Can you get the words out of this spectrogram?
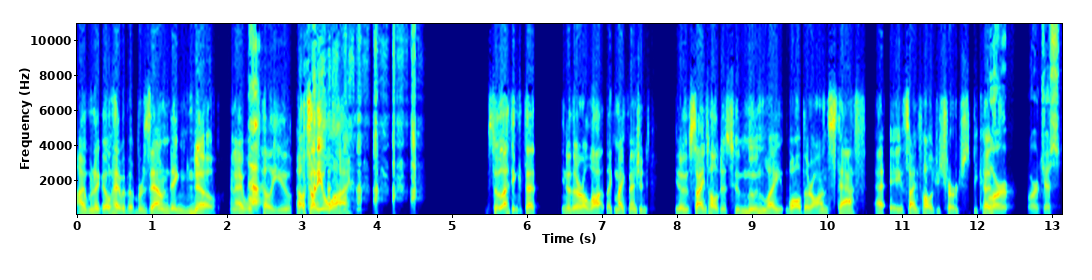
I'm going to go ahead with a resounding no, and I will No. tell you. I'll tell you why. so I think that you know there are a lot, like Mike mentioned, you know, Scientologists who moonlight while they're on staff at a Scientology church because or or just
